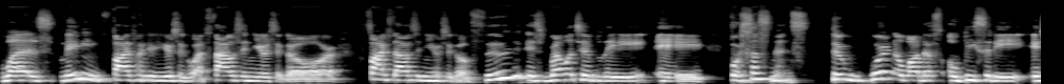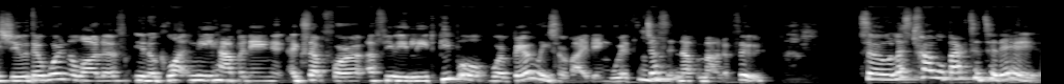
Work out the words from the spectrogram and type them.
was maybe 500 years ago, a thousand years ago, or 5,000 years ago, food is relatively a for sustenance there weren't a lot of obesity issue. There weren't a lot of, you know, gluttony happening except for a few elite. People were barely surviving with mm-hmm. just enough amount of food. So let's travel back to today.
